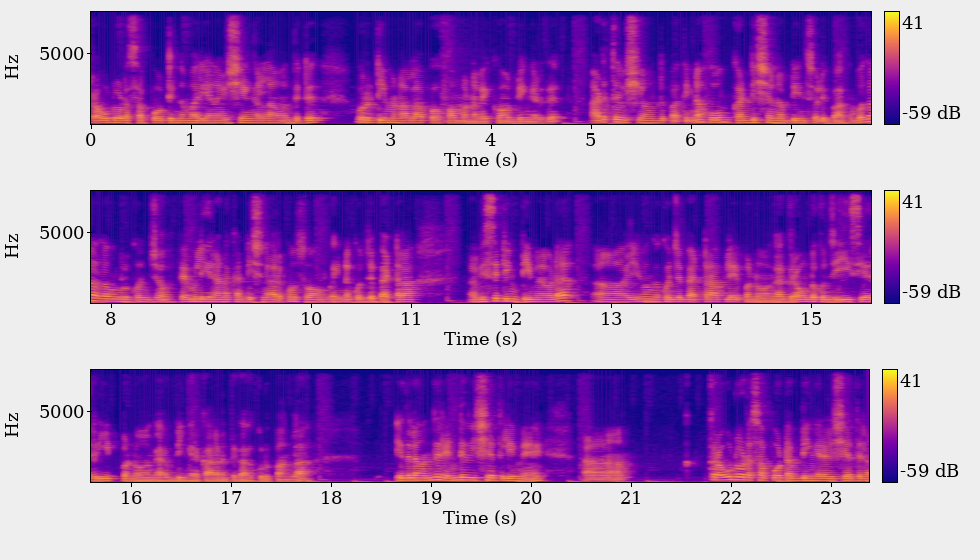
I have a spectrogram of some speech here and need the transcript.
க்ரௌடோட சப்போர்ட் இந்த மாதிரியான விஷயங்கள்லாம் வந்துட்டு ஒரு டீமை நல்லா பெர்ஃபார்ம் பண்ண வைக்கும் அப்படிங்கிறது. அடுத்த விஷயம் வந்து பார்த்திங்கன்னா ஹோம் கண்டிஷன் அப்படின்னு சொல்லி பார்க்கும்போது அது அவங்களுக்கு கொஞ்சம் ஃபெமிலியரான கண்டிஷனாக இருக்கும். ஸோ அவங்க இன்னும் கொஞ்சம் பெட்டராக விசிட்டிங் டீமை விட இவங்க கொஞ்சம் பெட்டராக ப்ளே பண்ணுவாங்க. க்ரௌண்டை கொஞ்சம் ஈஸியாக ரீட் பண்ணுவாங்க அப்படிங்கிற காரணத்துக்காக கொடுப்பாங்களா? இதில் வந்து ரெண்டு விஷயத்துலையுமே க்ரௌடோட சப்போர்ட் அப்படிங்கிற விஷயத்துல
